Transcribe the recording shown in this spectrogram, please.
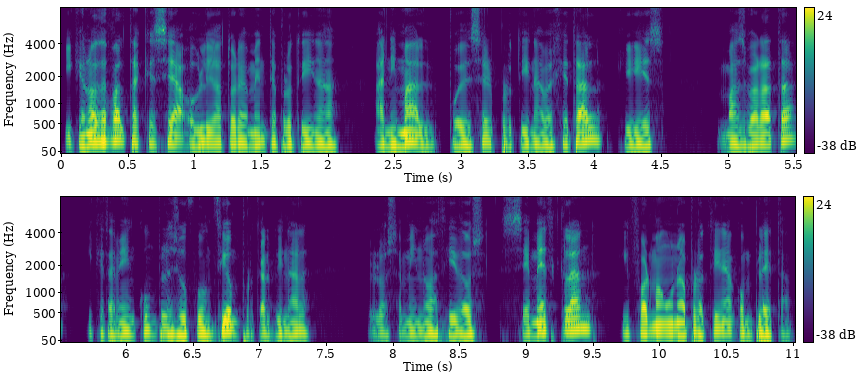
y que no hace falta que sea obligatoriamente proteína animal, puede ser proteína vegetal, que es más barata y que también cumple su función, porque al final los aminoácidos se mezclan y forman una proteína completa.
